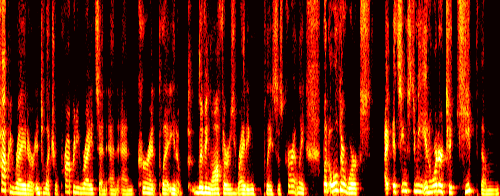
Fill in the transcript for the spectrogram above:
copyright or intellectual property rights and and and current play, you know, living authors writing places currently, but older works. It seems to me, in order to keep them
